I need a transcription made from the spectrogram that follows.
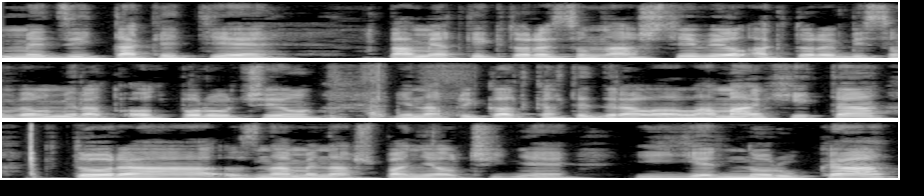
medzi také tie Pamiatky, ktoré som navštívil a ktoré by som veľmi rád odporúčil, je napríklad katedrála La Manchita, ktorá znamená v španielčine jednoruka,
